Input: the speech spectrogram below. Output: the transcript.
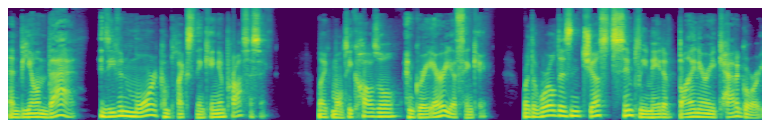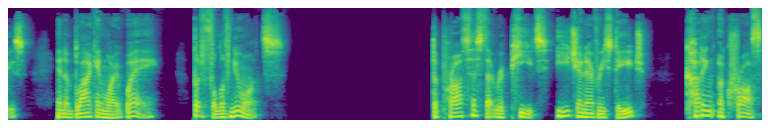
And beyond that is even more complex thinking and processing, like multi-causal and gray area thinking, where the world isn't just simply made of binary categories in a black and white way, but full of nuance. The process that repeats each and every stage, cutting across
